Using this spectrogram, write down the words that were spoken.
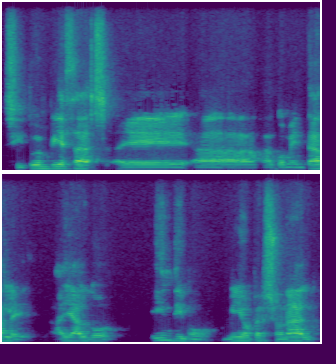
si tú empiezas eh, a, comentarle, hay algo íntimo, mío personal,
